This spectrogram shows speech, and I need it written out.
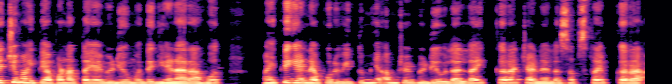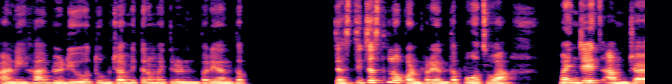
त्याची माहिती आपण आता या व्हिडिओमध्ये घेणार आहोत. माहिती घेण्यापूर्वी तुम्ही आमच्या व्हिडिओला लाईक करा चॅनलला सबस्क्राईब करा आणि हा व्हिडिओ तुमच्या मित्रमैत्रिणींपर्यंत जास्तीत जास्त लोकांपर्यंत पोहोचवा. म्हणजेच आमच्या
